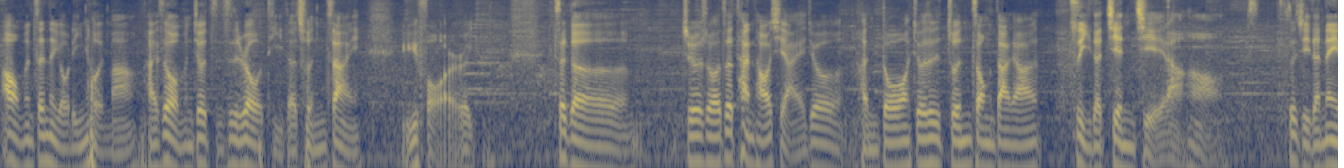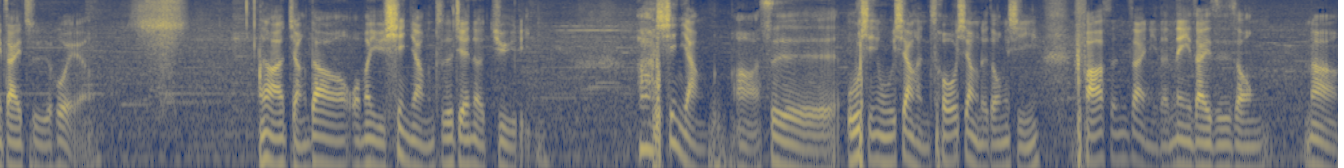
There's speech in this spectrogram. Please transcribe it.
啊，我们真的有灵魂吗？还是我们就只是肉体的存在与否而已？这个。就是说，这探讨起来就很多，就是尊重大家自己的见解啦，哈，自己的内在智慧啊。那讲到我们与信仰之间的距离啊，信仰啊是无形无相、很抽象的东西，发生在你的内在之中。那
